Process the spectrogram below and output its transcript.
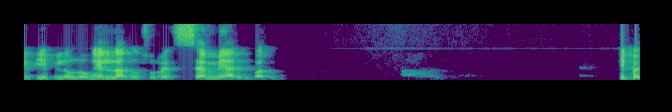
ஐடிஎஃபில் உள்ளவங்க எல்லாத்துக்கும் சொல்றேன். செம்மையா இருக்கு பாத்துக்கோங்க இப்ப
